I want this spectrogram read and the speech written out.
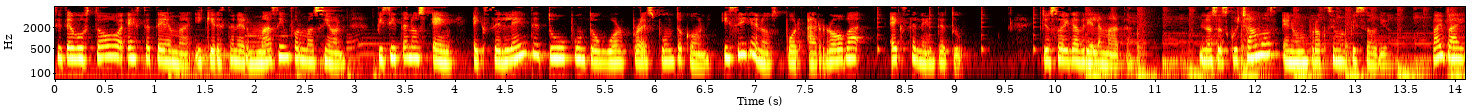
Si te gustó este tema y quieres tener más información, visítanos en excelentetu.wordpress.com y síguenos por arroba. Yo soy Gabriela Mata. Nos escuchamos en un próximo episodio. Bye bye.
